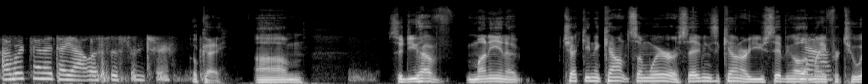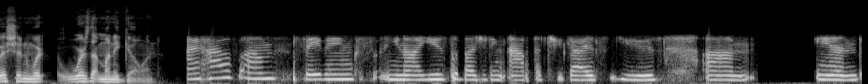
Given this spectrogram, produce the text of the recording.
I work at a dialysis center. Okay. Um, so do you have money in a checking account somewhere or a savings account? Or are you saving all that money for tuition? What? Where's that money going? I have um savings. You know, I use the budgeting app that you guys use, um, and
